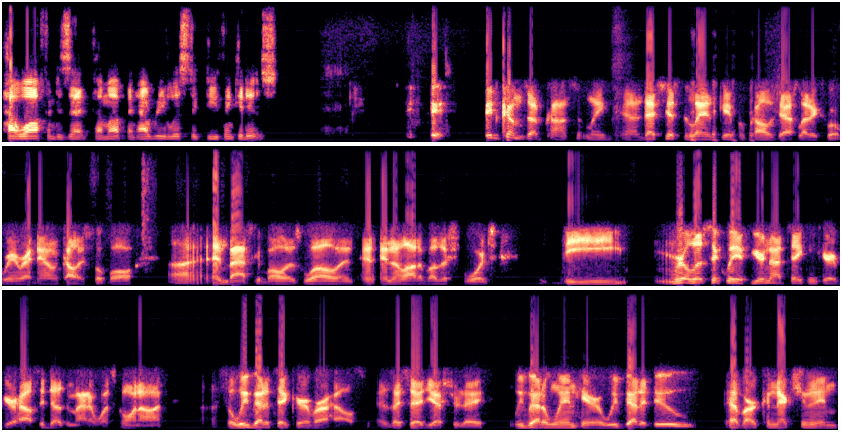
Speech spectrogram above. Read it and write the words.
How often does that come up, and how realistic do you think it is? It, it comes up constantly. Uh, that's just the landscape of college athletics, what we're in right now in college football uh, and basketball as well, and, and, and a lot of other sports. The realistically, if you're not taking care of your house, it doesn't matter what's going on. Uh, so we've got to take care of our house. As I said yesterday, we've got to win here. We've got to do have our connection and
